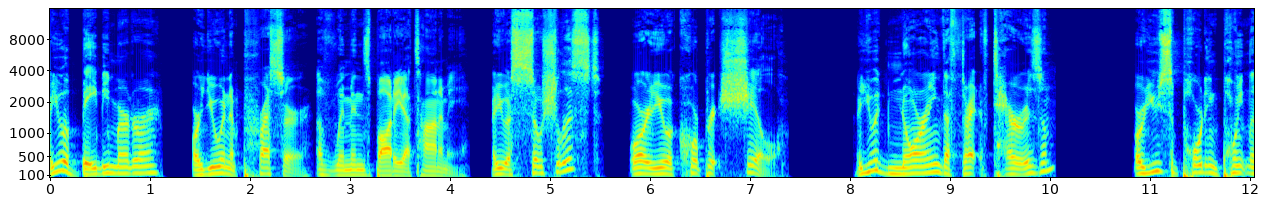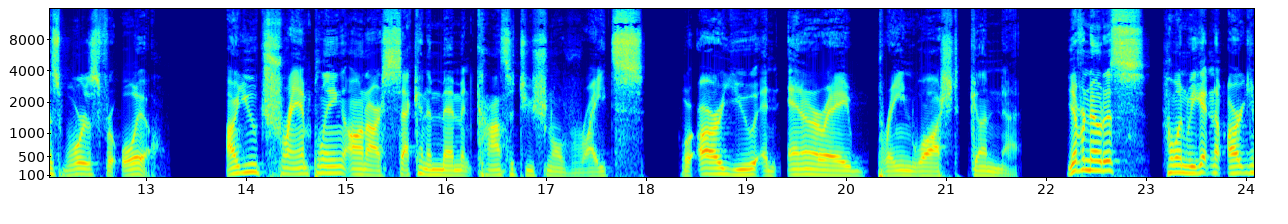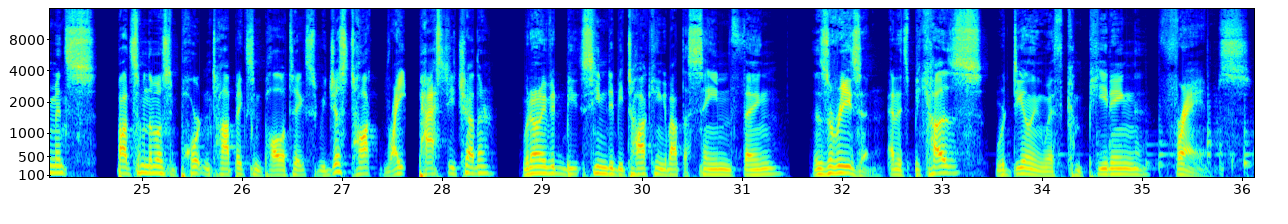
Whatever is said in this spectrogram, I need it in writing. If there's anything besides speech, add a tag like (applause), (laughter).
Are you a baby murderer? Are you an oppressor of women's body autonomy? Are you a socialist? Or are you a corporate shill? Are you ignoring the threat of terrorism? Or are you supporting pointless wars for oil? Are you trampling on our Second Amendment constitutional rights? Or are you an NRA brainwashed gun nut? You ever notice how when we get into arguments about some of the most important topics in politics, we just talk right past each other? We don't even be, seem to be talking about the same thing? There's a reason, and it's because we're dealing with competing frames.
